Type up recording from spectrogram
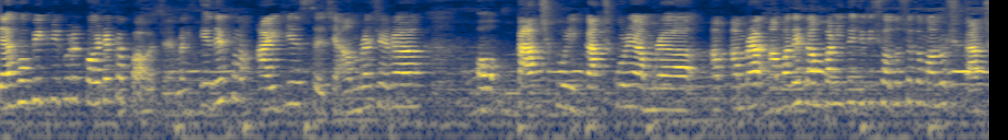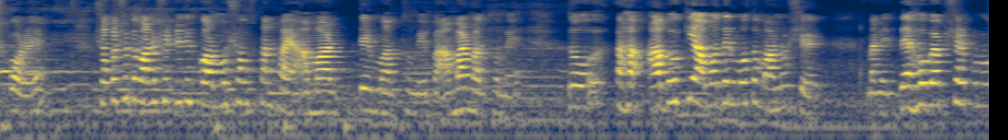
দেহ বিক্রি করে কয় টাকা পাওয়া যায়? মানে এদের কোনো আইডিয়া আছে আমরা যারা কাজ করি, কাজ করে আমরা আমরা, আমাদের কোম্পানিতে যদি শত শত মানুষ কাজ করে, শত শত মানুষের যদি কর্মসংস্থান হয় আমাদের মাধ্যমে বা আমার মাধ্যমে, তো আদৌ কি আমাদের মতো মানুষের মানে দেহ ব্যবসার কোনো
